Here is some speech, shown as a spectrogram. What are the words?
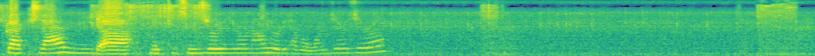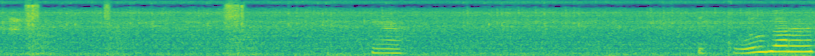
Scratch that, we need uh make it 200 now, we already have a 100. Yeah. The glue gunner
